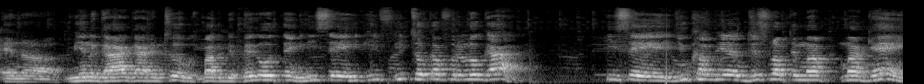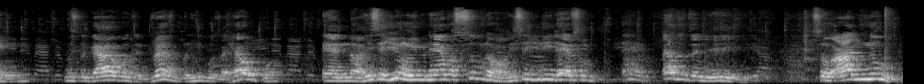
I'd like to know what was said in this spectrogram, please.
And uh, me and the guy got into it. It was about to be a big old thing. And he said he, he, he took up for the little guy. He said, you come here disrupting my, my game. Mr. guy wasn't dressed, but he was a helper. And uh, he said, you don't even have a suit on. He said, you need to have some feathers in your head. So I knew,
